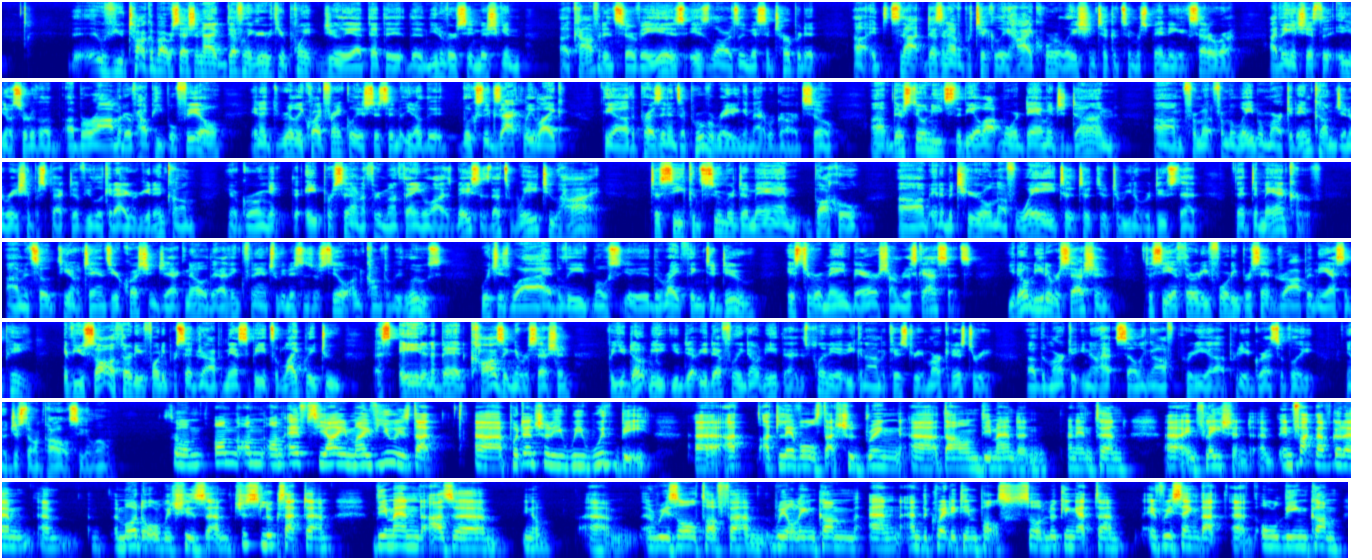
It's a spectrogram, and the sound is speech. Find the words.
if you talk about recession, I definitely agree with your point, Juliette, that the the University of Michigan uh, confidence survey is is largely misinterpreted. Uh, it's not doesn't have a particularly high correlation to consumer spending, et cetera. I think it's just a, you know sort of a, a barometer of how people feel and it really, quite frankly, it's just you know it looks exactly like the uh, the president's approval rating in that regard. So um, there still needs to be a lot more damage done um, from a from a labor market income generation perspective. You look at aggregate income, you know, growing at eight percent on a three month annualized basis. That's way too high to see consumer demand buckle um, in a material enough way to, to, to to you know reduce that that demand curve. Um, and so, you know, to answer your question, Jack, no, I think financial conditions are still uncomfortably loose which is why I believe most uh, the right thing to do is to remain bearish on risk assets. You don't need a recession to see a 30 40% drop in the S&P. If you saw a 30 or 40% drop in the S&P, it's likely to aid and abet causing a recession, but you don't need you de- you definitely don't need that. There's plenty of economic history and market history of the market, you know, selling off pretty uh, pretty aggressively, you know, just on policy alone. So um, on on on FCI, my view is that uh, potentially we would be at, at levels that should bring uh, down demand and, and in turn uh, inflation. Um, in fact, I've got a, um, um, a model which is um, just looks at um, demand as a you know um, a result of real income and and the credit impulse. So looking at everything that uh, all the income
